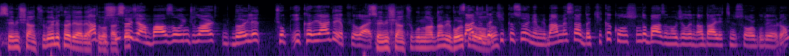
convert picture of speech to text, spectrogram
Semih Şentürk öyle kariyer Ya yaptı bir şey söyleyeceğim. Bazı oyuncular böyle çok iyi kariyer de yapıyorlar. Semih Şentürk bunlardan bir gol kralı Sadece oldu. dakikası önemli. Ben mesela dakika konusunda bazen hocaların adaletini sorguluyorum.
